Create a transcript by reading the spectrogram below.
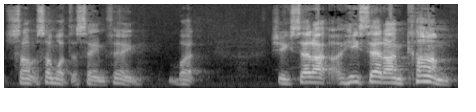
some, somewhat the same thing. But she said, he said, I'm come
